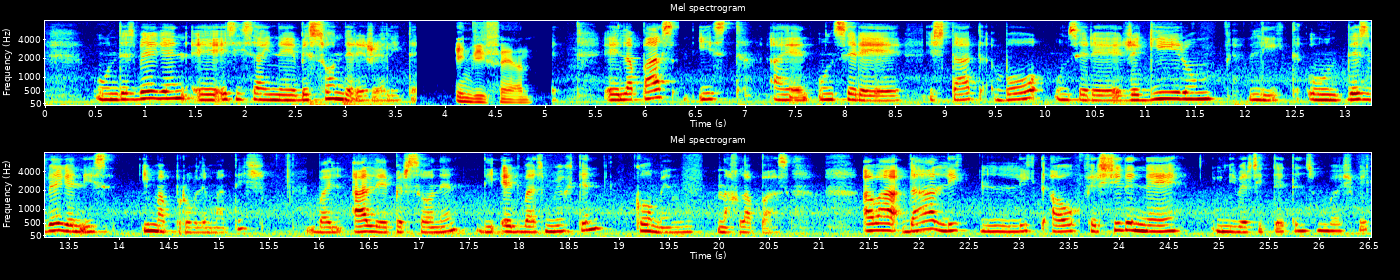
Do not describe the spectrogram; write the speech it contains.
und deswegen äh, es ist eine besondere Realität. Inwiefern? Äh, La Paz ist äh, unsere Stadt, wo unsere Regierung liegt. Und deswegen ist immer problematisch, weil alle Personen, die etwas möchten, kommen nach La Paz. Aber da liegt, liegt auch verschiedene Universitäten zum Beispiel.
